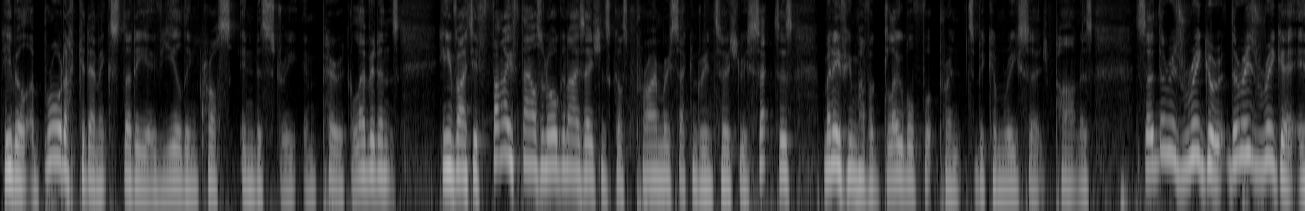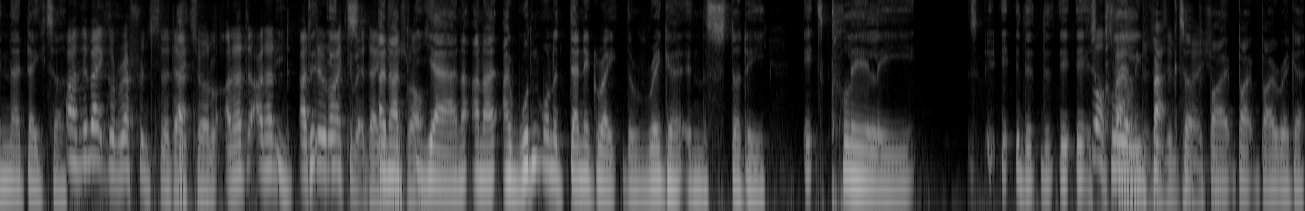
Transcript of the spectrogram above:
He built a broad academic study of yielding cross-industry empirical evidence. He invited 5,000 organisations across primary, secondary, and tertiary sectors, many of whom have a global footprint, to become research partners. So there is rigor. There is rigor in their data. Oh, and they make good reference to the data, and I, and I, I do like a bit of data as well. Yeah, and, and I, I wouldn't want to denigrate the rigor in the study. It's clearly it, it, it- it's Well clearly backed up by, by, by rigor,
